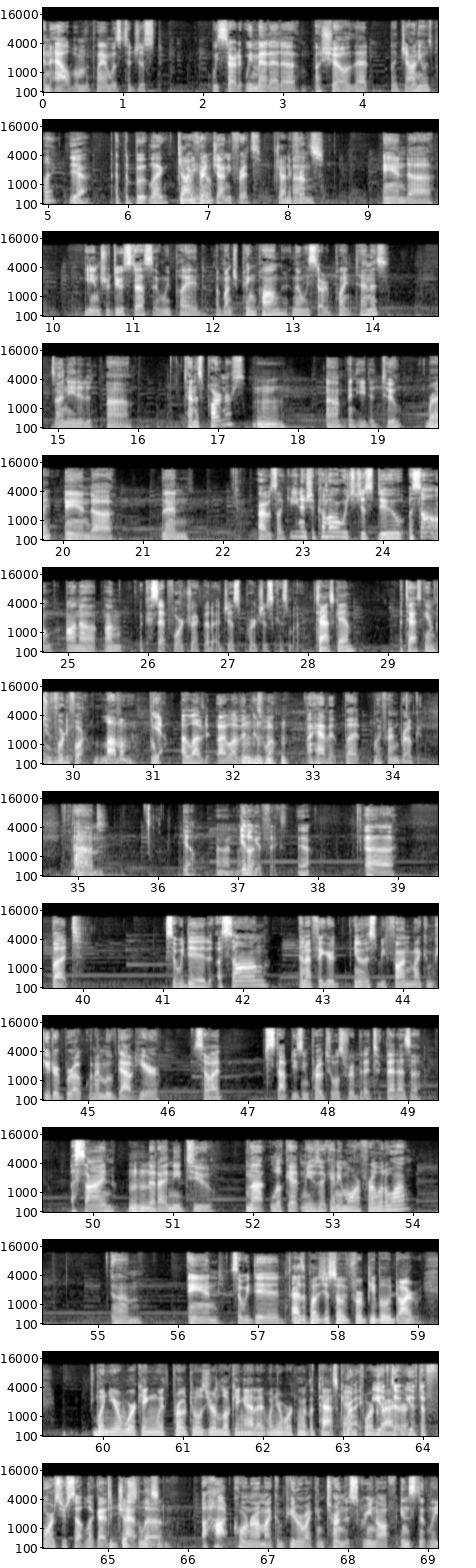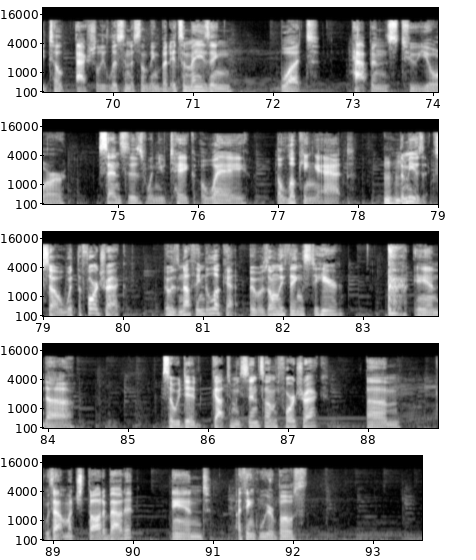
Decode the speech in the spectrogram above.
an album. The plan was to just we started. We met at a, a show that, that Johnny was playing Yeah. at the bootleg. Johnny our friend who? Johnny Fritz. Johnny Um, Fritz. and uh, he introduced us, and we played a bunch of ping pong, and then we started playing tennis. 'cause I needed uh, tennis partners, mm-hmm. um, and he did too. right. And uh, then I was like, you know, you should come over. We should just do a song on a on a cassette four track that I just purchased because my Tascam. a Tascam 244. Love them. Yeah, I loved it. I love it as well. I have it, but my friend broke it. Um, What? yeah, Uh, no, it'll no. get fixed. Yeah. But so we did a song, and I figured, you know, this would be fun. My computer broke when I moved out here, so I stopped using Pro Tools for a bit. I took that as a, a sign that I need to not look at music anymore for a little while. Um, and so we did. As opposed, just so for people who aren't, when you're working with Pro Tools, you're looking at it. When you're working with the Tascam right. four You have, to, you have to force yourself, like I to just the- listen. a hot corner on my computer where I can turn the screen off instantly to actually listen to something. But it's amazing what happens to your senses when you take away the looking at Mm-hmm. the music. So with the four track, it was nothing to look at. It was only things to hear. and uh, so we did Got to Me Since on the four track um, without much thought about it. And I think we were both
